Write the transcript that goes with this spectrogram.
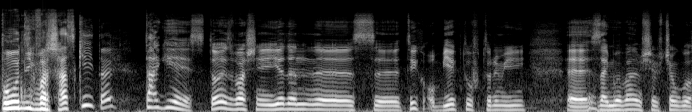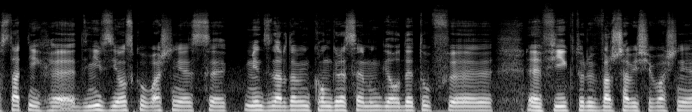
południk warszawski, tak? Tak jest. To jest właśnie jeden e, z tych obiektów, którymi e, zajmowałem się w ciągu ostatnich e, dni w związku właśnie z Międzynarodowym Kongresem Geodetów FI, który w Warszawie się właśnie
